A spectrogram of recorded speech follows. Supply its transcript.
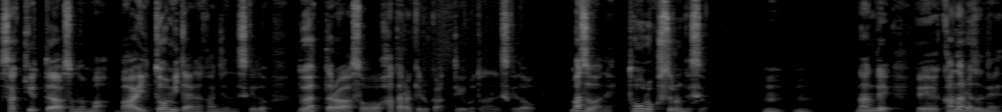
さっき言った、その、まあ、バイトみたいな感じなんですけど、どうやったらそう働けるかっていうことなんですけど、まずはね、登録するんですよ。うんうん。なんで、えー必ずね、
